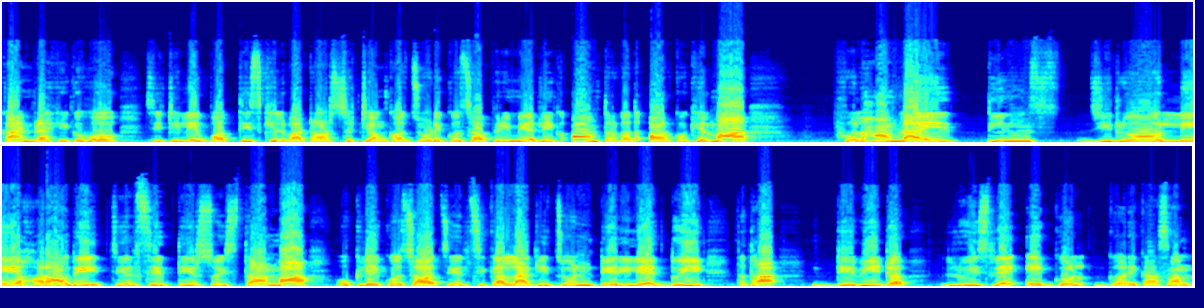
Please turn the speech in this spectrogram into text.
कायम राखेको हो। सिटीले बत्तीस खेलबाट अडसठी अङ्क जोडेको छ। प्रिमियर लिग अन्तर्गत अर्को खेलमा फुलहामलाई तीन जिरोले हराउँदै चेल्सी तेर्सो स्थानमा उक्लिएको छ। चेल्सीका लागि जोन टेरीले दुई तथा डेभिड लुइसले एक गोल गरेका छन्।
